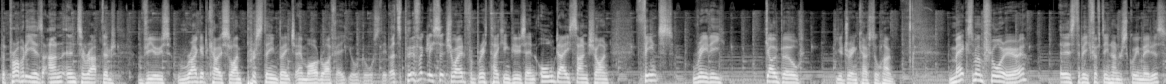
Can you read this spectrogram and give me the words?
The property is uninterrupted views, rugged coastline, pristine beach, and wildlife at your doorstep. It's perfectly situated for breathtaking views and all day sunshine. Fenced, ready, go build your dream coastal home. Maximum floor area is to be 1500 square metres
